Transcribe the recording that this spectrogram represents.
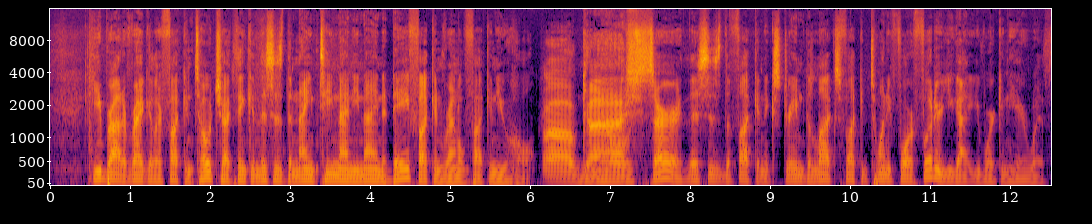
he brought a regular fucking tow truck thinking this is the 1999 a day fucking rental fucking U-Haul. Oh No, gosh. sir. This is the fucking extreme deluxe fucking 24 footer you got you working here with.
